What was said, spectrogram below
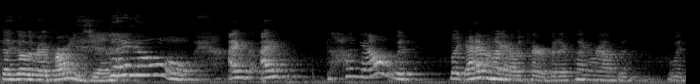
Gotta go to the right parties, Jen. I know I've I've hung out with like I haven't hung out with her, but I've hung around with with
